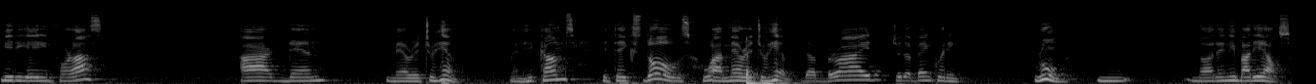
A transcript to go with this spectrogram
mediating for us, are then married to him. When he comes, he takes those who are married to him, the bride to the banqueting room, not anybody else.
